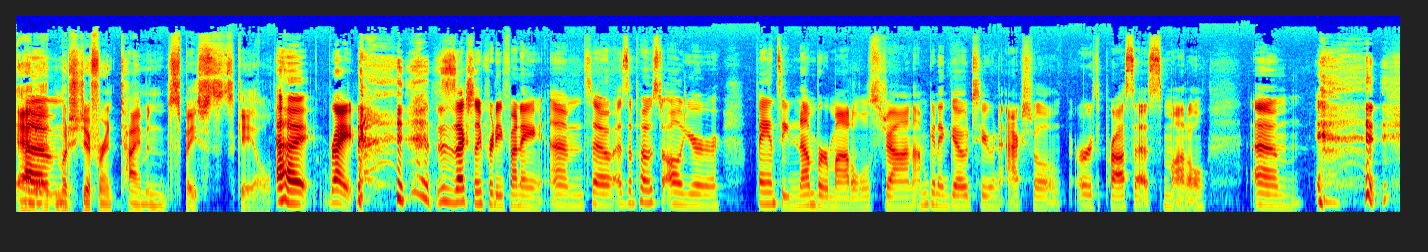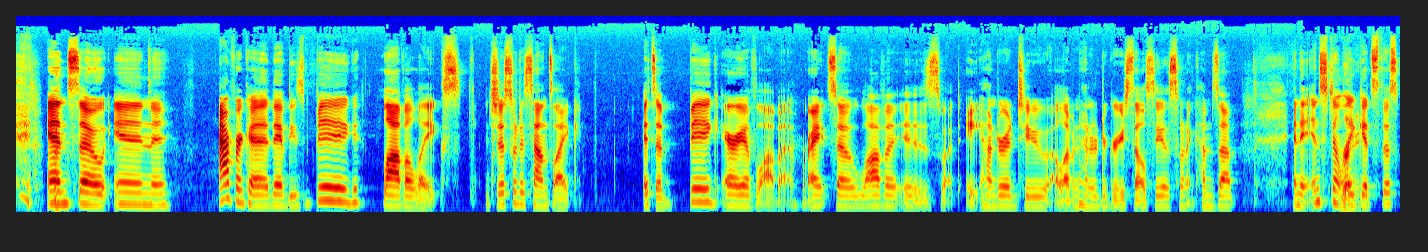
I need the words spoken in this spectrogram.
at um, a much different time and space scale. Uh, right. this is actually pretty funny. Um, so as opposed to all your fancy number models, John, I'm gonna go to an actual Earth process model. Um, and so in Africa, they have these big lava lakes. It's just what it sounds like. It's a big area of lava, right? So lava is what 800 to 1100 degrees Celsius when it comes up, and it instantly right. gets this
